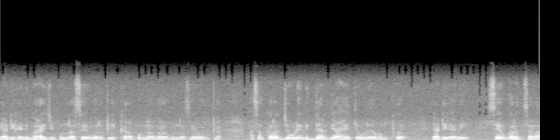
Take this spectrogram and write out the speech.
या ठिकाणी भरायची. पुन्हा सेव्हवर क्लिक करा पुन्हा भरा पुन्हा सेव्हवर क्लिक असं करत जेवढे विद्यार्थी आहेत तेवढे आपण क या ठिकाणी सेव्ह करत चला.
